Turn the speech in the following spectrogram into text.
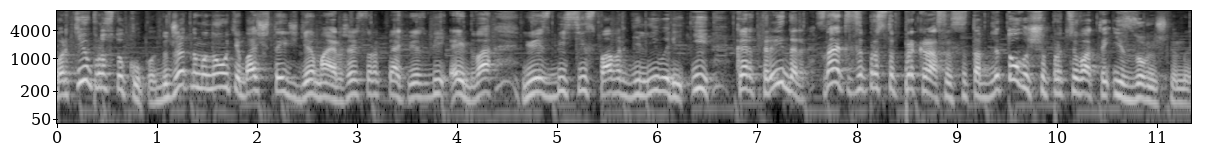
Портів просто купу. В бюджетному ноуті бачите HDMI, RJ45, USB A2, USB-C з Power Delivery і картридер. Знаєте, це просто прекрасний сетап для того, щоб працювати із зовнішніми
